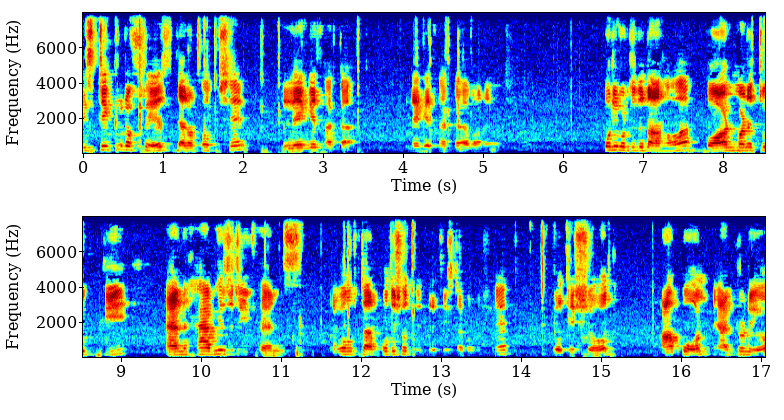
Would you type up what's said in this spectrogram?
stick to the phrase যার অর্থ হচ্ছে লেগে থাকা। লেগে থাকা মানে পরিবর্তিত না হওয়া বন্ড মানে চুক্তি অ্যান্ড হ্যাভ হিজ রিভেন্স এবং তার প্রতিশোধ নিতে চেষ্টা করছে প্রতিশোধ আপন অ্যান্টোনিও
